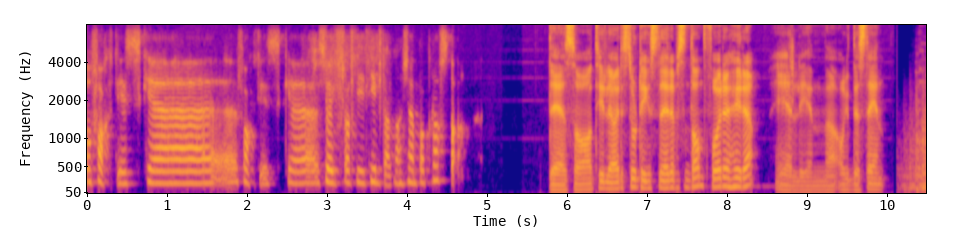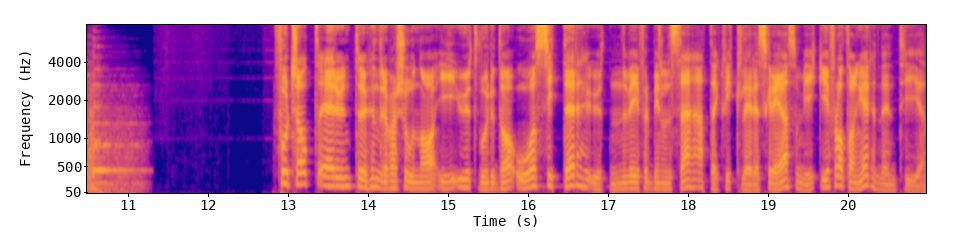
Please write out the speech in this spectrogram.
å faktisk, uh, faktisk sørge for at de tiltakene kommer på plass. da. Det sa tidligere stortingsrepresentant for Høyre, Elin Agdestein. Fortsatt er rundt 100 personer i Utvorda og Sitter uten veiforbindelse etter kvikkleireskredet som gikk i Flatanger den 10.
